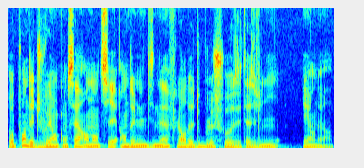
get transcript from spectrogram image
au point d'être joué en concert en entier en 2019 lors de double shows aux États-Unis et en Europe.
